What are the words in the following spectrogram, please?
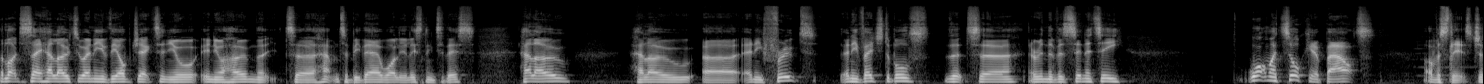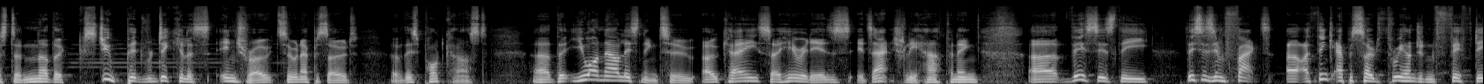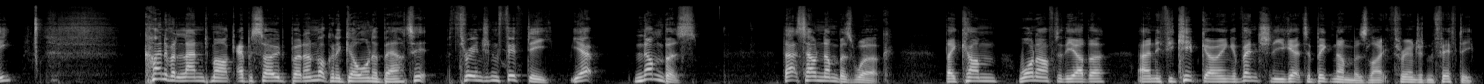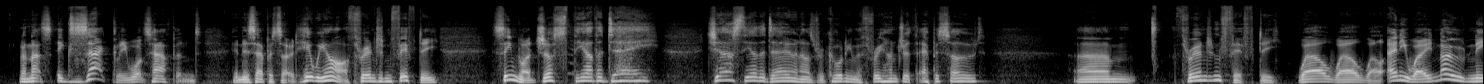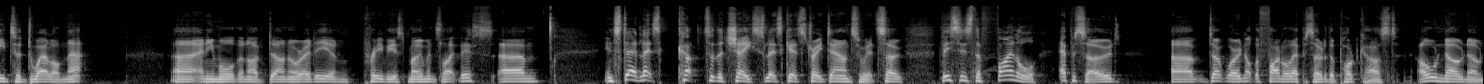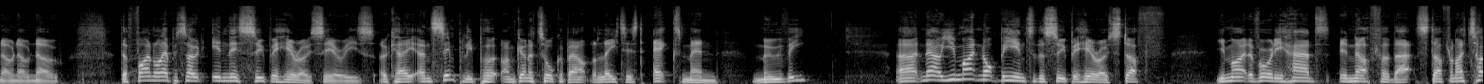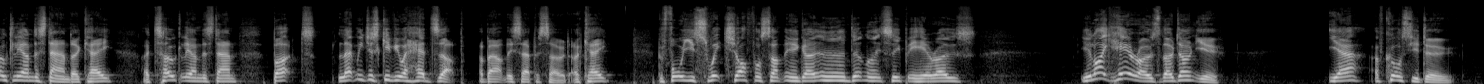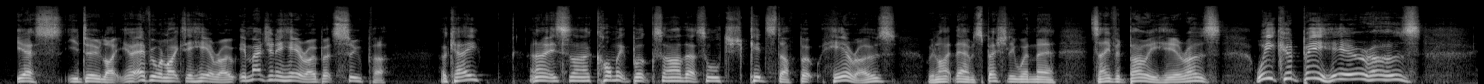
I'd like to say hello to any of the objects in your in your home that uh, happen to be there while you're listening to this. Hello, hello. Uh, any fruit, any vegetables that uh, are in the vicinity what am I talking about? Obviously, it's just another stupid, ridiculous intro to an episode of this podcast uh, that you are now listening to. Okay, so here it is. It's actually happening. Uh, this is the. This is in fact, uh, I think, episode 350. Kind of a landmark episode, but I'm not going to go on about it. 350. Yep, numbers. That's how numbers work. They come one after the other, and if you keep going, eventually you get to big numbers like 350. And that's exactly what's happened in this episode. Here we are, 350. Seemed like just the other day, just the other day when I was recording the 300th episode. Um, 350. Well, well, well. Anyway, no need to dwell on that uh, any more than I've done already in previous moments like this. Um, instead, let's cut to the chase. Let's get straight down to it. So, this is the final episode um, don't worry, not the final episode of the podcast. Oh, no, no, no, no, no. The final episode in this superhero series, okay? And simply put, I'm going to talk about the latest X Men movie. Uh, now, you might not be into the superhero stuff. You might have already had enough of that stuff, and I totally understand, okay? I totally understand. But let me just give you a heads up about this episode, okay? Before you switch off or something and go, uh, I don't like superheroes. You like heroes, though, don't you? Yeah, of course you do. Yes, you do. Like everyone likes a hero. Imagine a hero, but super. Okay. I know it's uh, comic books are that's all kid stuff, but heroes we like them, especially when they're David Bowie heroes. We could be heroes.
